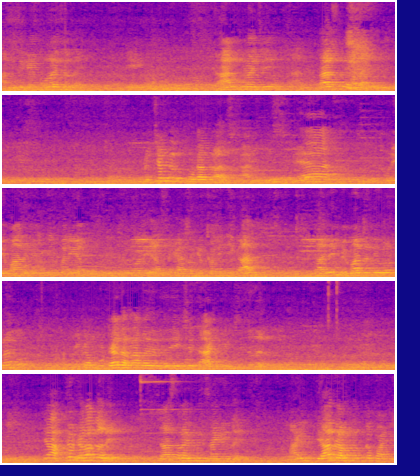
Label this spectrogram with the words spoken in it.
आम्ही ते काही बोलायचं नाही एक घाण कुणाची त्रास कुणाला प्रचंड मोठा त्रास. आणि सगळ्या पुणे महानगरीची पर्याय दुसरी या सगळ्या नगरपालिकेची घाण खाली भीमा नदीवरनं एका मोठ्या धरणामध्ये एकशे दहा टीमची धरण ते अख्खं घरात आले शास्त्रज्ञांनी सांगितलंय. आणि त्या धरणातलं पाणी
